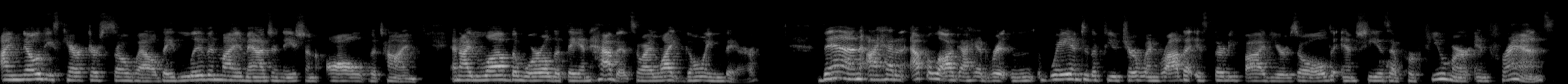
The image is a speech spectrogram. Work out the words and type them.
I know these characters so well. They live in my imagination all the time. And I love the world that they inhabit. So I like going there. Then I had an epilogue I had written way into the future when Radha is 35 years old and she is a perfumer in France.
